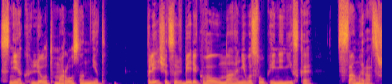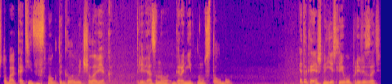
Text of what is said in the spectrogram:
Снег, лед, мороз, а нет – Плещется в берег волна, ни высокая, ни низкая. В самый раз, чтобы окатить с ног до головы человека, привязанного к гранитному столбу. Это, конечно, если его привязать.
